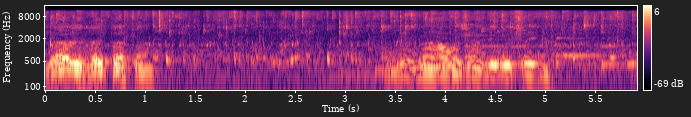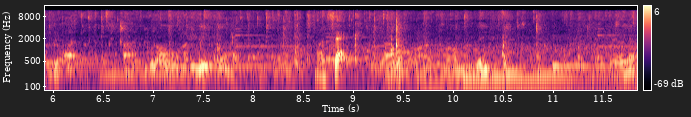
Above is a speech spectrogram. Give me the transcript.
Yeah, like that one. Okay, now I gonna give it to you. Yeah, I'm blowing my leak now. Okay, One sec. because I'm my leak. Okay.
